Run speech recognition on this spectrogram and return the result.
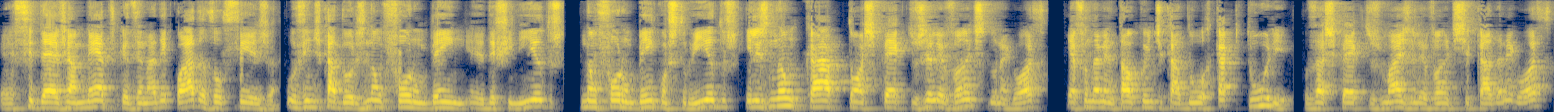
É, se deve a métricas inadequadas, ou seja, os indicadores não foram bem é, definidos, não foram bem construídos, eles não captam aspectos relevantes do negócio. É fundamental que o indicador capture os aspectos mais relevantes de cada negócio.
